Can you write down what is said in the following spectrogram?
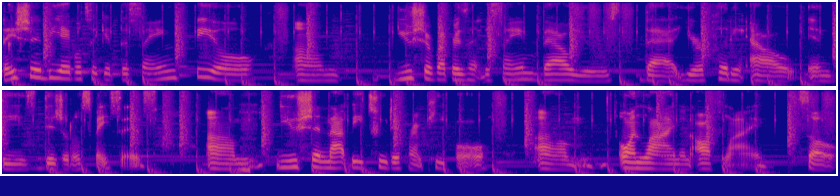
they should be able to get the same feel. Um, you should represent the same values that you're putting out in these digital spaces. Um, mm-hmm. You should not be two different people um, online and offline. So,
